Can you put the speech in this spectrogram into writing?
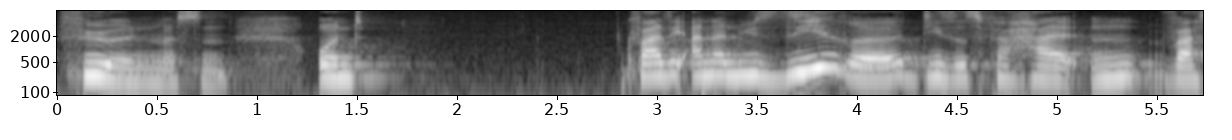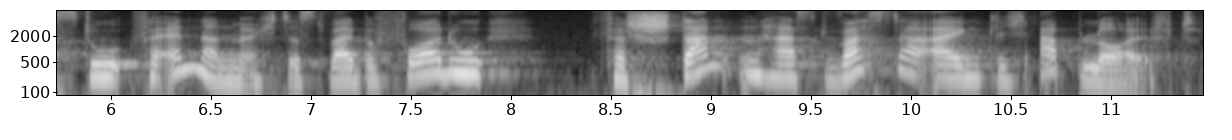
fühlen müssen? Und quasi analysiere dieses Verhalten, was du verändern möchtest, weil bevor du verstanden hast, was da eigentlich abläuft,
